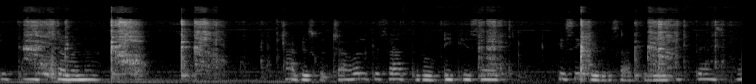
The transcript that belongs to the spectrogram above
कितना अच्छा बना। आप इसको चावल के साथ, रोटी के साथ, किसी के भी साथ ले सकते हैं इसको।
